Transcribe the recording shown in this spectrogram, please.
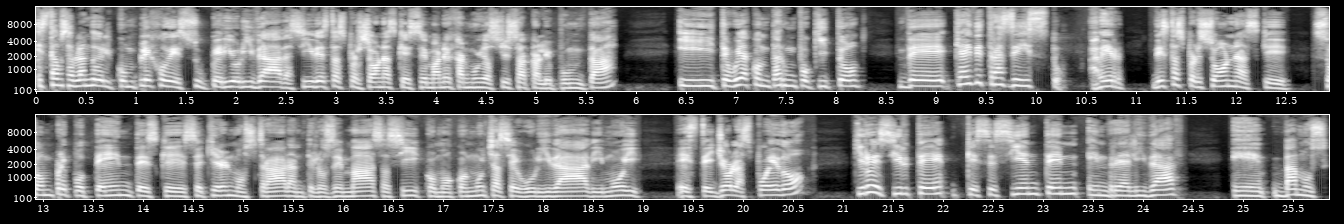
estamos hablando del complejo de superioridad, así de estas personas que se manejan muy así, sácale punta. Y te voy a contar un poquito de qué hay detrás de esto. A ver, de estas personas que son prepotentes, que se quieren mostrar ante los demás así como con mucha seguridad y muy, este, yo las puedo. Quiero decirte que se sienten en realidad, eh, vamos,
